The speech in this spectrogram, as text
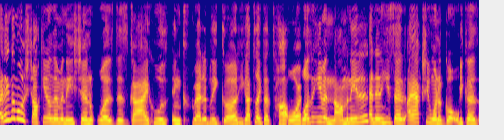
I think the most shocking elimination was this guy who was incredibly good. He got to like the top four, wasn't even nominated. And then he said, I actually want to go because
